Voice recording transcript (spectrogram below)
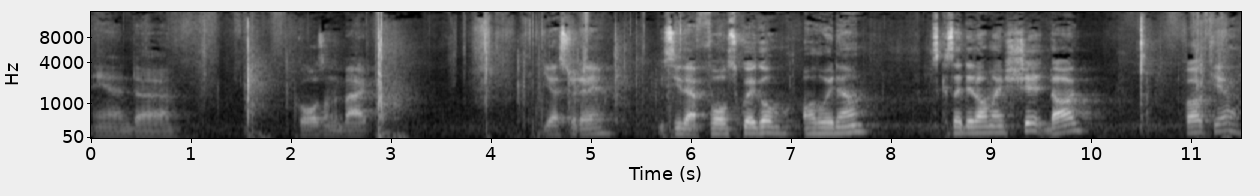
And uh, goals on the back. Yesterday, you see that full squiggle all the way down? It's because I did all my shit, dog. Fuck yeah.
